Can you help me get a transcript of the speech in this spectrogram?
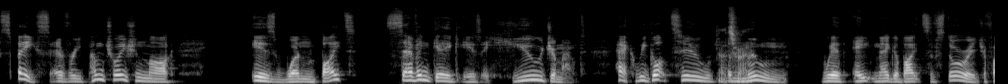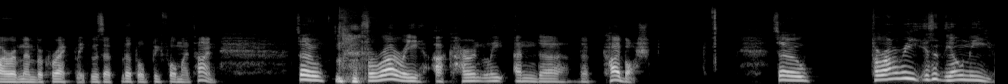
space, every punctuation mark is one byte, seven gig is a huge amount. Heck, we got to That's the right. moon with eight megabytes of storage, if I remember correctly. It was a little before my time. So Ferrari are currently under the kibosh. So Ferrari isn't the only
